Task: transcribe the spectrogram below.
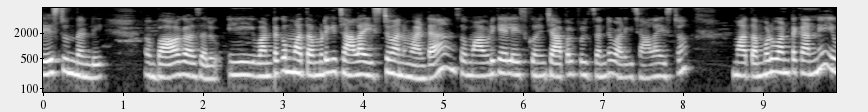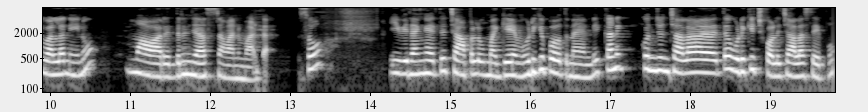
టేస్ట్ ఉందండి. బాగా అసలు. ఈ వంటకం మా తమ్ముడికి చాలా ఇష్టం అనమాట సో మామిడికాయలు వేసుకొని చేపల పులుసు అంటే వాడికి చాలా ఇష్టం. మా తమ్ముడు వంటకాన్ని ఇవాళ నేను మా వారిద్దరం చేస్తాం అనమాట సో ఈ విధంగా అయితే చేపలు మగ్గే ఉడికిపోతున్నాయండి. కానీ కొంచెం చాలా అయితే ఉడికించుకోవాలి చాలాసేపు.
